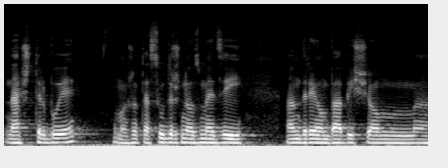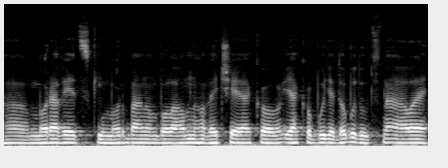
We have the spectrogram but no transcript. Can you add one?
naštrbuje. Možno tá súdržnosť medzi Andrejom Babišom, Moravieckým, Orbánom bola o mnoho väčšia, ako, ako bude do budúcna, ale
